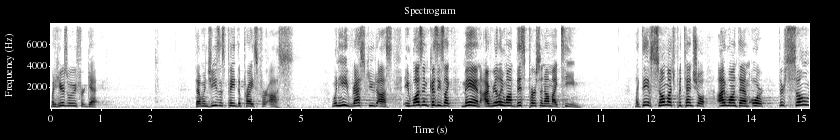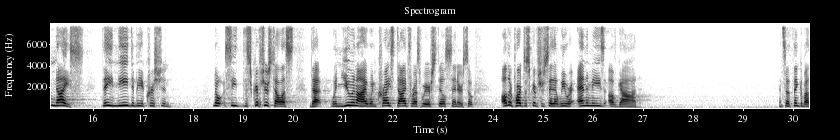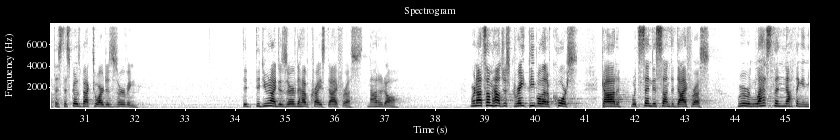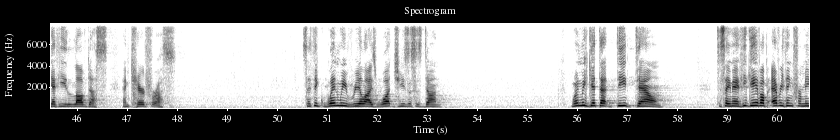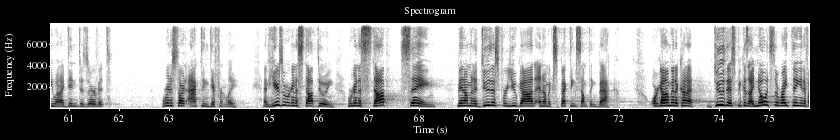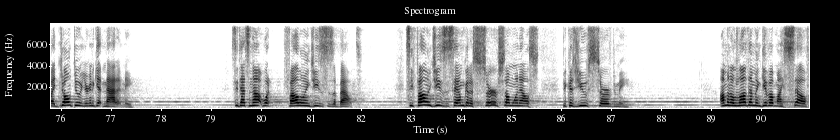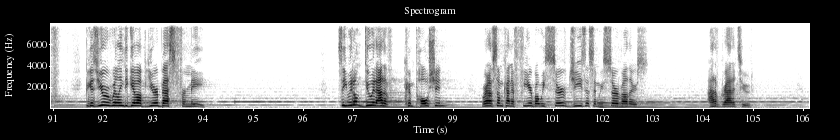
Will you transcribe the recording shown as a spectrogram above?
But here's what we forget that when Jesus paid the price for us, when he rescued us, it wasn't because he's like, man, I really want this person on my team. Like they have so much potential, I want them. Or they're so nice, they need to be a Christian. No, see, the scriptures tell us that when you and I, when Christ died for us, we are still sinners. So other parts of scripture say that we were enemies of God. And so think about this. This goes back to our deserving. Did, did you and I deserve to have Christ die for us? Not at all. We're not somehow just great people that, of course, God would send his son to die for us. We were less than nothing, and yet he loved us and cared for us. So I think when we realize what Jesus has done, when we get that deep down to say, man, he gave up everything for me when I didn't deserve it we're going to start acting differently. And here's what we're going to stop doing we're going to stop saying, Man, I'm going to do this for you, God, and I'm expecting something back. Or, God, I'm going to kind of do this because I know it's the right thing, and if I don't do it, you're going to get mad at me. See, that's not what following Jesus is about. See, following Jesus is saying, I'm going to serve someone else because you've served me. I'm going to love them and give up myself because you were willing to give up your best for me. See, we don't do it out of compulsion or out of some kind of fear, but we serve Jesus and we serve others out of gratitude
